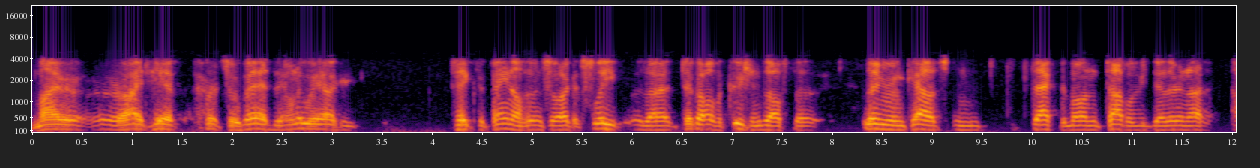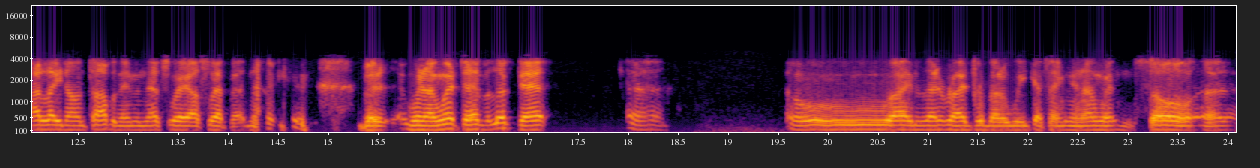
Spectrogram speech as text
my right hip hurt so bad. The only way I could take the pain off of it so I could sleep was I took all the cushions off the living room couch and stacked them on top of each other, and I I laid on top of them, and that's the way I slept that night. but when I went to have it looked at, uh, oh, I let it ride for about a week, I think, and I went and saw uh,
